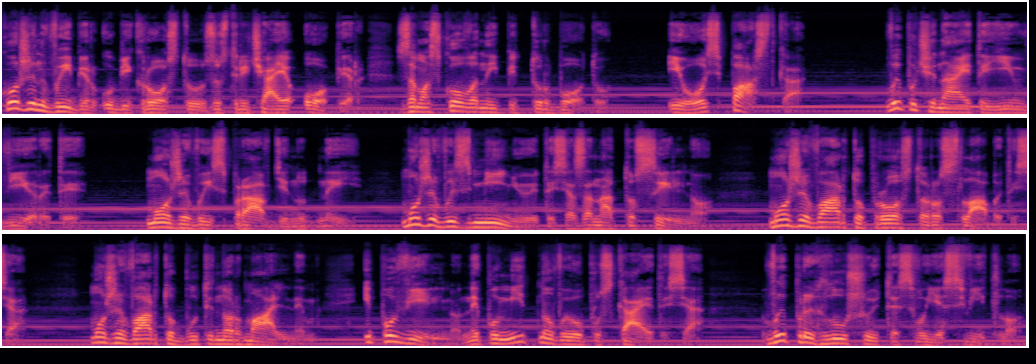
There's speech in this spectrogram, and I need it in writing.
Кожен вибір у бік росту зустрічає опір, замаскований під турботу. І ось пастка. Ви починаєте їм вірити. Може, ви й справді нудний, може, ви змінюєтеся занадто сильно, може, варто просто розслабитися, може, варто бути нормальним, і повільно, непомітно ви опускаєтеся. Ви приглушуєте своє світло,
